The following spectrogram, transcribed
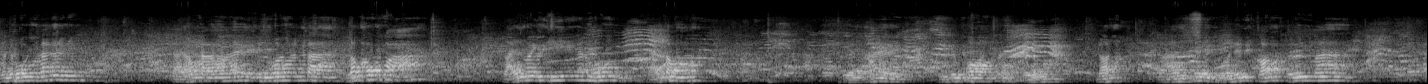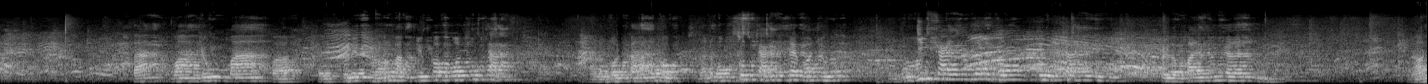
มันโพงอีกครั้งหนึ่งแต่เขากลางมาให้ธีรพงศ์กันตาล็อกเขาขวา ไหลมาอีกทีกันพงศ์ไหลต่อเปลี่ยนให้ธีรพงศ์นะโอ้น็อตมาเช่วันนี้เคาะคืนมา ตาวายุมาเปิดเป็นผู้เล่นของฝั่งก็พลสุขสันต์อนุพลตาระบบนันพงศ์สุขใจได้บอลอยู่ยิงไกลครับนันพงศ์สุขใจเกือบไปเหมือนกันน็อต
